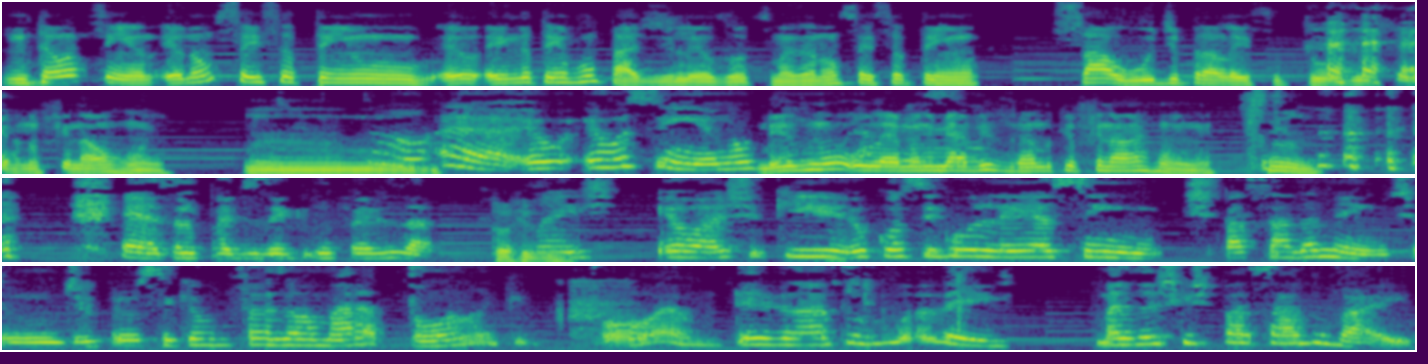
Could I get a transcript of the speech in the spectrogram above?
Então, assim, eu, eu não sei se eu tenho. Eu ainda tenho vontade de ler os outros, mas eu não sei se eu tenho saúde pra ler isso tudo e chegar no final ruim. Hum, Não, é, eu, eu assim, eu não Mesmo tenho o Lemony me avisando que o final é ruim, né? sim. É, você não pode dizer que não foi avisado. Pois é. Mas eu acho que eu consigo ler assim, espaçadamente. Eu não digo pra você que eu vou fazer uma maratona que, pô, terminar tudo de uma vez. Mas acho que espaçado vai.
